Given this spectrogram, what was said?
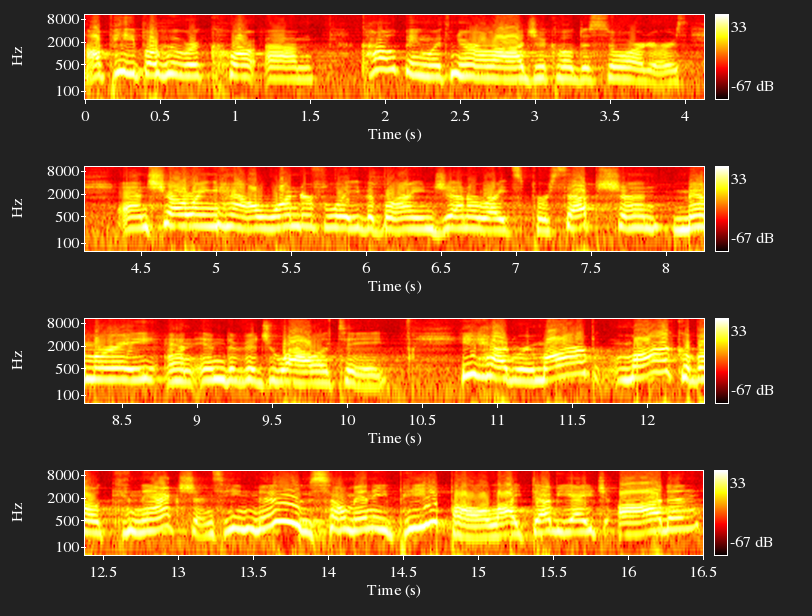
of people who were co- um, coping with neurological disorders and showing how wonderfully the brain generates perception, memory, and individuality. He had remar- remarkable connections. He knew so many people like W.H. Auden,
